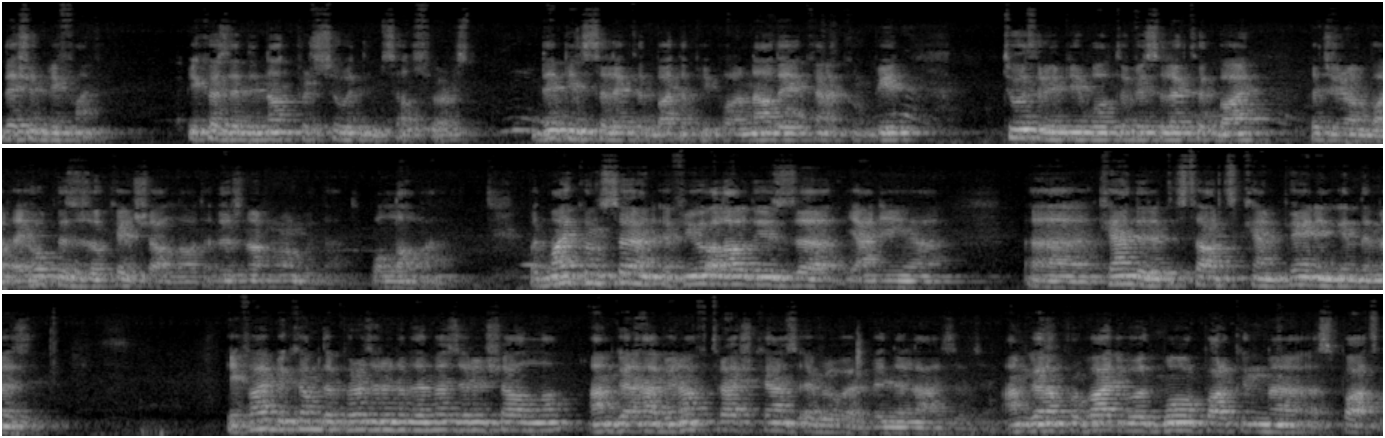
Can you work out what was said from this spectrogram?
They should be fine. Because they did not pursue it themselves first. They've been selected by the people, and now they kind of compete, two or three people to be selected by the general body. I hope this is okay, inshallah, and there's nothing wrong with that. Wallahu a'lam. But my concern, if you allow these uh, yani, uh, uh, candidate to start campaigning in the masjid, if I become the president of the masjid, inshallah, I'm going to have enough trash cans everywhere. I'm going to provide you with more parking uh, spots.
